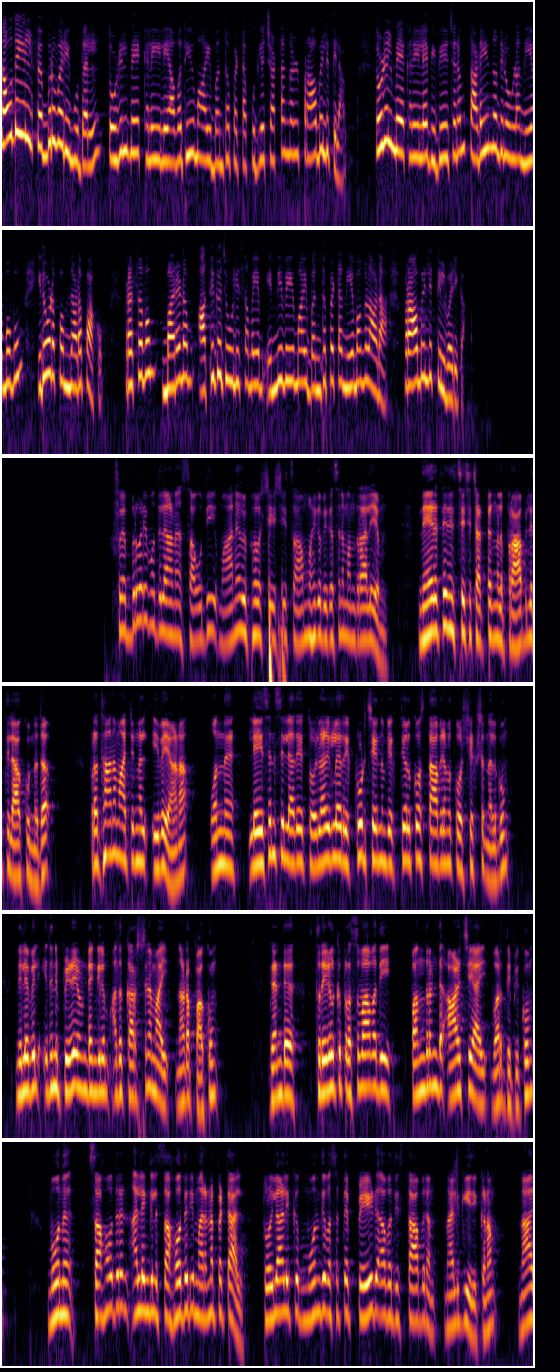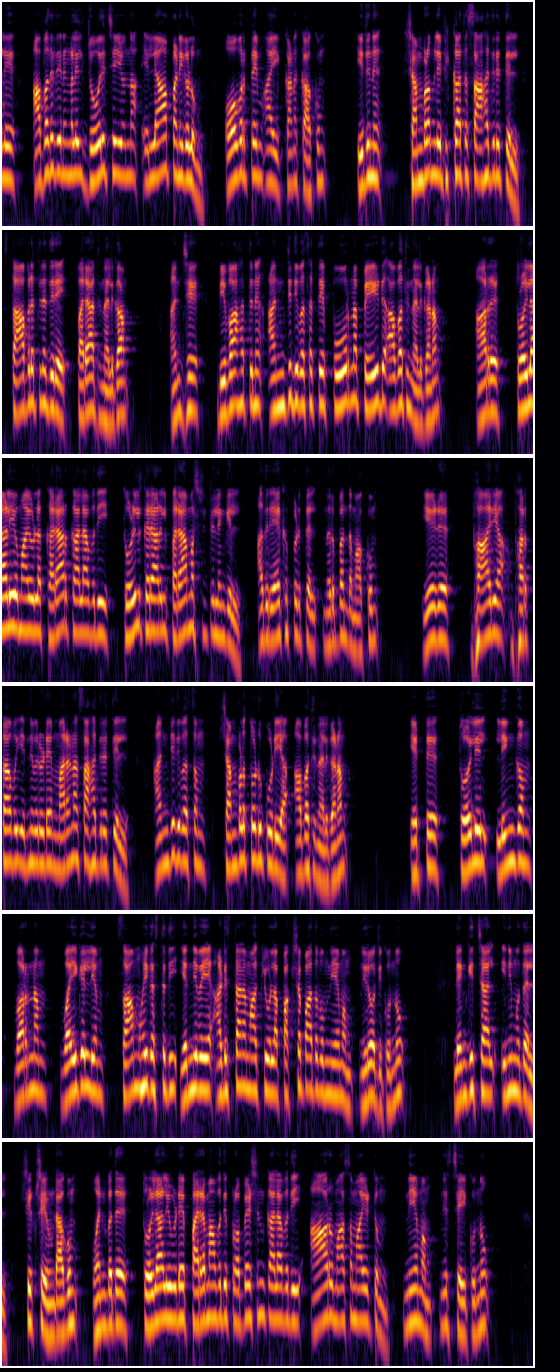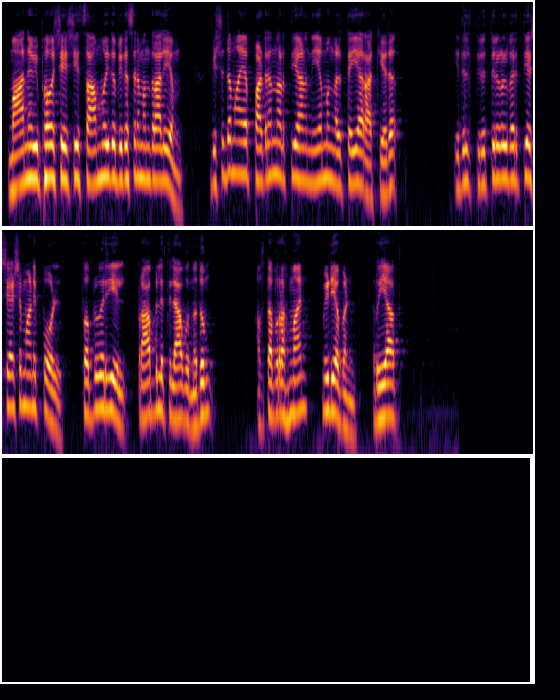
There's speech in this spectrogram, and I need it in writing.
സൗദിയിൽ ഫെബ്രുവരി മുതൽ തൊഴിൽ മേഖലയിലെ അവധിയുമായി ബന്ധപ്പെട്ട പുതിയ ചട്ടങ്ങൾ പ്രാബല്യത്തിലാകും. തൊഴിൽ മേഖലയിലെ വിവേചനം തടയുന്നതിനുള്ള നിയമവും ഇതോടൊപ്പം നടപ്പാക്കും. പ്രസവം മരണം അധിക ജോലി സമയം എന്നിവയുമായി ബന്ധപ്പെട്ട നിയമങ്ങളാണ് പ്രാബല്യത്തിൽ വരിക. ഫെബ്രുവരി മുതലാണ് സൗദി മാനവവിഭവശേഷി സാമൂഹിക വികസന മന്ത്രാലയം നേരത്തെ നിശ്ചയിച്ച ചട്ടങ്ങൾ പ്രാബല്യത്തിലാക്കുന്നത്. പ്രധാന മാറ്റങ്ങൾ ഇവയാണ്. ഒന്ന് ലൈസൻസ് ഇല്ലാതെ തൊഴിലാളികളെ റിക്രൂട്ട് ചെയ്യുന്ന വ്യക്തികൾക്കോ സ്ഥാപനങ്ങൾക്കോ ശിക്ഷ നൽകും. നിലവിൽ ഇതിന് പിഴയുണ്ടെങ്കിലും അത് കർശനമായി നടപ്പാക്കും. രണ്ട് സ്ത്രീകൾക്ക് പ്രസവാവധി പന്ത്രണ്ട് ആഴ്ചയായി വർദ്ധിപ്പിക്കും. മൂന്ന് സഹോദരൻ അല്ലെങ്കിൽ സഹോദരി മരണപ്പെട്ടാൽ തൊഴിലാളിക്ക് മൂന്ന് ദിവസത്തെ പെയ്ഡ് അവധി സ്ഥാപനം നൽകിയിരിക്കണം. നാല് അവധി ദിനങ്ങളിൽ ജോലി ചെയ്യുന്ന എല്ലാ പണികളും ഓവർ ടൈം ആയി കണക്കാക്കും. ഇതിന് ശമ്പളം ലഭിക്കാത്ത സാഹചര്യത്തിൽ സ്ഥാപനത്തിനെതിരെ പരാതി നൽകാം. അഞ്ച് വിവാഹത്തിന് അഞ്ച് ദിവസത്തെ പൂർണ പെയ്ഡ് അവധി നൽകണം. ആറ് തൊഴിലാളിയുമായുള്ള കരാർ കാലാവധി തൊഴിൽ കരാറിൽ പരാമർശിച്ചിട്ടില്ലെങ്കിൽ അത് രേഖപ്പെടുത്തൽ നിർബന്ധമാക്കും. ഏഴ് ഭാര്യ ഭർത്താവ് എന്നിവരുടെ മരണ സാഹചര്യത്തിൽ അഞ്ച് ദിവസം ശമ്പളത്തോടു കൂടിയ അവധി നൽകണം. എട്ട് തൊഴിലിൽ ലിംഗം വർണം വൈകല്യം സാമൂഹിക സ്ഥിതി എന്നിവയെ അടിസ്ഥാനമാക്കിയുള്ള പക്ഷപാതവും നിയമം നിരോധിക്കുന്നു. ലംഘിച്ചാൽ ഇനി മുതൽ ശിക്ഷയുണ്ടാകും. ഒൻപത് തൊഴിലാളിയുടെ പരമാവധി പ്രൊബേഷൻ കാലാവധി ആറു മാസമായിട്ടും നിയമം നിശ്ചയിക്കുന്നു. മാനവിഭവശേഷി സാമൂഹിക വികസന മന്ത്രാലയം വിശദമായ പഠനം നടത്തിയാണ് നിയമങ്ങൾ തയ്യാറാക്കിയത്. ഇതിൽ തിരുത്തലുകൾ വരുത്തിയ ശേഷമാണിപ്പോൾ ഫെബ്രുവരിയിൽ പ്രാബല്യത്തിലാവുന്നതും. Aftab Rahman media one Riyadh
